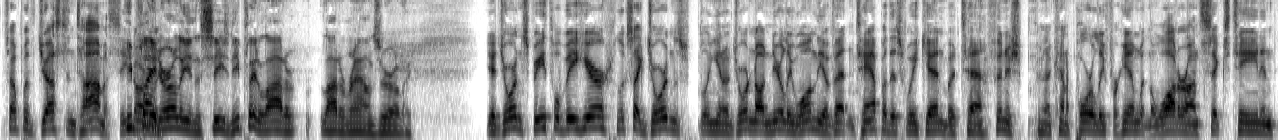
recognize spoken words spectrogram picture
What's up with Justin Thomas? He normally- played early in the season. He played a lot of lot of rounds early. Yeah, Jordan Spieth will be here. Looks like Jordan's, you know, Jordan nearly won the event in Tampa this weekend, but uh, finished uh, kind of poorly for him with the water on 16, and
